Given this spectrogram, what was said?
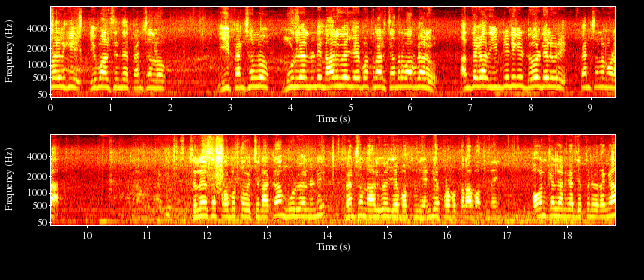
ప్రజలకి ఇవ్వాల్సిందే పెన్షన్లు. ఈ పెన్షన్లు మూడు వేల నుండి నాలుగు వేలు చేయబోతున్నారు చంద్రబాబు గారు. అంతేకాదు ఇంటింటికి డోర్ డెలివరీ పెన్షన్లు కూడా. తెలుగుదేశం ప్రభుత్వం వచ్చినాక మూడు వేల నుండి పెన్షన్ నాలుగు వేలు చేయబోతుంది ఎన్డీఏ ప్రభుత్వం రాబోతుంది. పవన్ కళ్యాణ్ గారు చెప్పిన విధంగా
